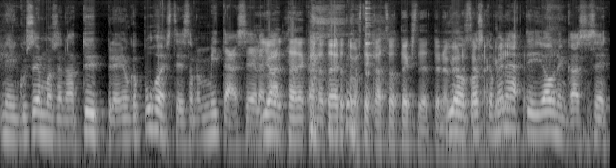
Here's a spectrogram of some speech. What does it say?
niin kuin semmoisena tyyppinä, jonka puheesta ei sano mitään selvää. Joo, tänne kannattaa ehdottomasti katsoa tekstitettynä Joo, koska me nähtiin Jounin kanssa se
